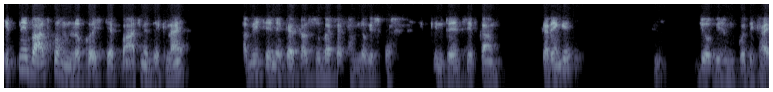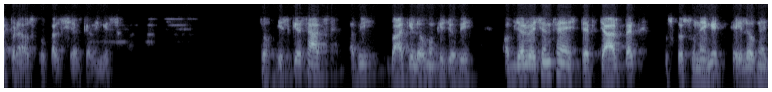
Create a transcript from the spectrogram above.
इतनी बात को हम लोग को स्टेप पाँच में देखना है। अभी से लेकर कल सुबह तक हम लोग इस पर इंटेंसिव काम करेंगे। जो भी हमको दिखाई पड़ा उसको कल शेयर करेंगे। तो इसके साथ अभी बाकी लोगों के जो भी ऑब्जर्वेशन हैं स्टेप चार तक उसको सुनेंगे। कई लोग हैं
